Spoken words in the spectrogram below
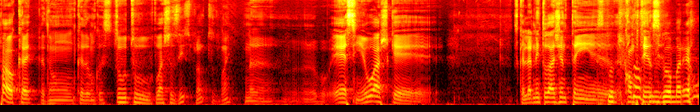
Pá, ok, cada um, cada um. Tu, tu, tu achas isso? Pronto, tudo bem. Na- é assim, eu acho que é. Se calhar nem toda a gente tem eh, Se todos competência. gostássemos do amarelo.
